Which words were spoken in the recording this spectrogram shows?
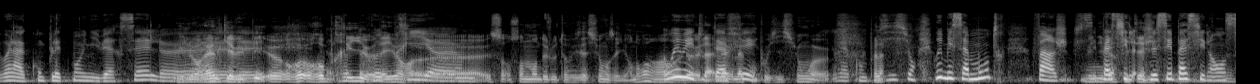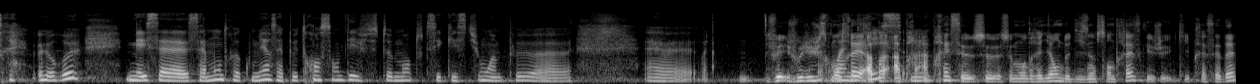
voilà, complètement universel. L'Oréal qui avait repris, d'ailleurs son, son, demande de l'autorisation aux ayants droit. Hein, oui, oui, tout à fait. La composition. la composition. Oui, mais ça montre, enfin, je ne sais pas s'il en serait heureux, mais ça, ça, montre combien ça peut transcender justement toutes ces questions un peu. voilà. Je voulais, juste montrer, après, après, ce, ce, Mondrian de 1913 qui, qui, précédait,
